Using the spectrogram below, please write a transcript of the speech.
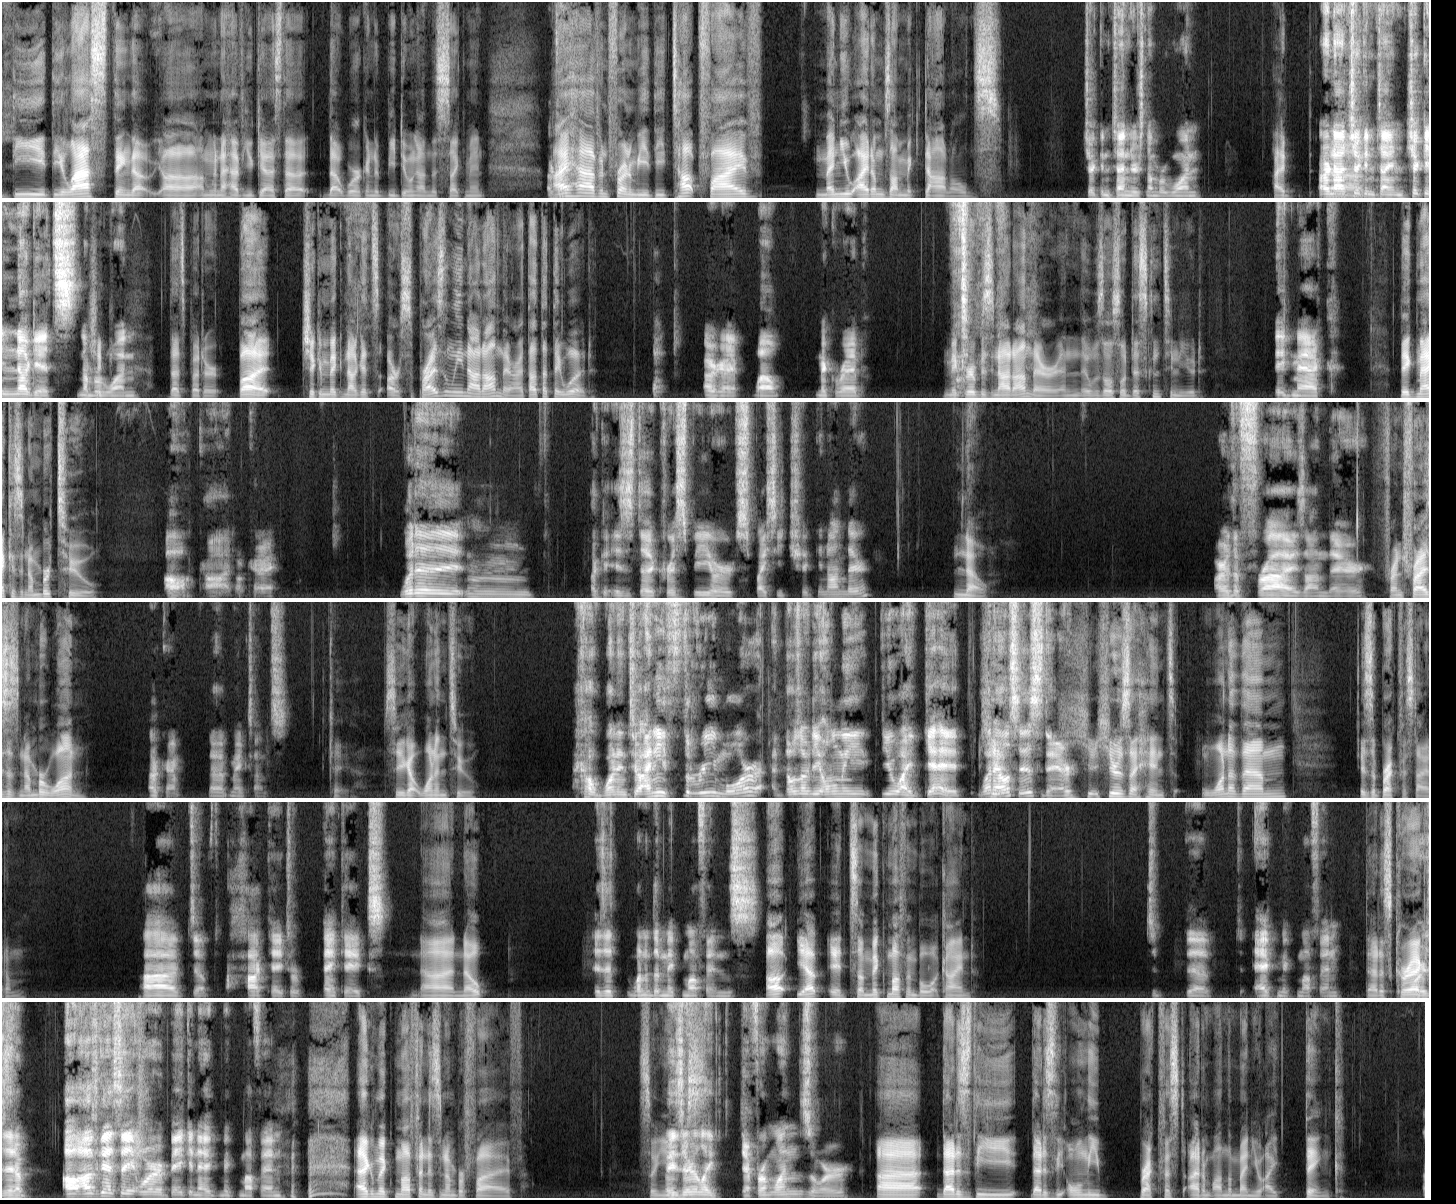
the the last thing that uh, I'm gonna have you guess that that we're gonna be doing on this segment, Okay. I have in front of me the top five menu items on McDonald's. Chicken tenders number one. I Or not Uh, chicken tender, chicken nuggets number chick- one. that's better, but chicken McNuggets are surprisingly not on there. I thought that they would. Okay, well, McRib, McRib is not on there, and it was also discontinued. Big Mac. Big Mac is number two. Oh God. Okay. What a. Mm, okay, is the crispy or spicy chicken on there? No, Are the fries on there? French fries is number one. Okay, that makes sense. Okay, so you got one and two. I got one and two. I need three more. Those are the only few I get. What Here- else is there? Here's a hint. One of them is a breakfast item. Uh, hotcakes or pancakes. Uh, nope. Is it one of the McMuffins? Oh, yep, it's a McMuffin, but what kind? The egg McMuffin. That is correct. Or is it a? Oh, I was gonna say or a bacon egg McMuffin. Egg McMuffin is number five. So you Wait, is there like different ones or? uh that is the that is the only breakfast item on the menu, I think.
